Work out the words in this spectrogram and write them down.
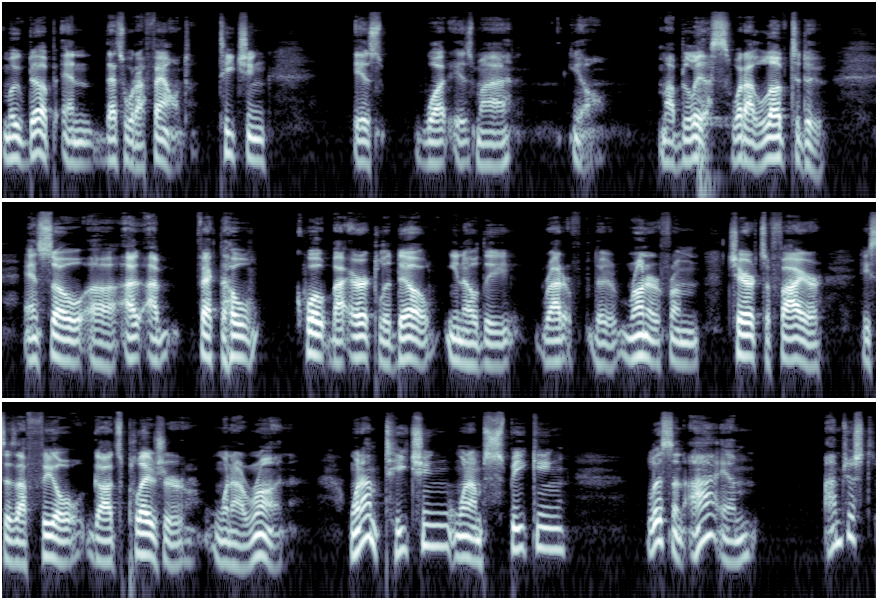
moved up, and that's what I found. Teaching is what is my, you know, my bliss, what I love to do. And so, uh, I, I, in fact, the whole quote by Eric Liddell, you know, the writer, the runner from Chariots of Fire, he says, I feel God's pleasure when I run. When I'm teaching, when I'm speaking, listen, I am I'm just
